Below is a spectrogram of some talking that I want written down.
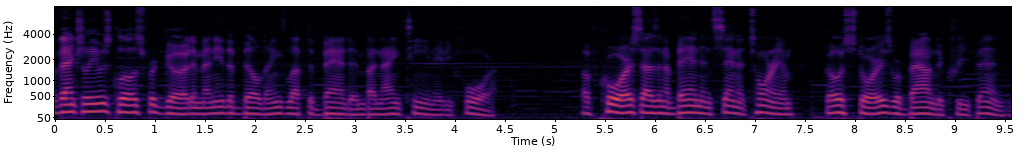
Eventually, it was closed for good, and many of the buildings left abandoned by 1984. Of course, as an abandoned sanatorium, ghost stories were bound to creep in.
